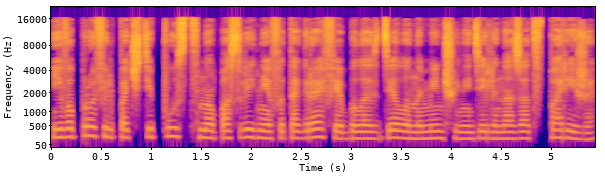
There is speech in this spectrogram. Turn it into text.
Его профиль почти пуст, но последняя фотография была сделана меньше недели назад в Париже.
